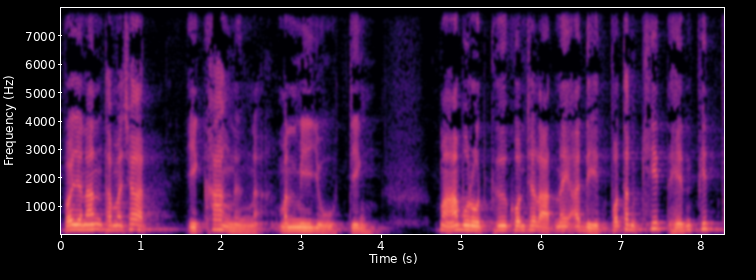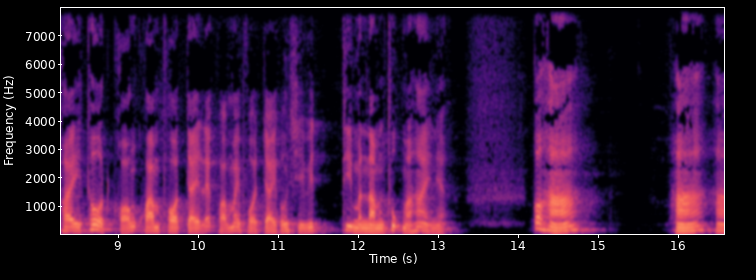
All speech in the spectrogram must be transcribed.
เพราะฉะนั้นธรรมชาติอีกข้างหนึ่งนะ่ะ มันมีอยู่จริง มหาบุรุษคือคนฉลาดในอดีตเพราะท่านคิดเห็นพิษภัยโทษของความพอใจและความไม่พอใจของชีวิตที่มันนำทุกมาให้เนี่ย ก็หา หาหา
